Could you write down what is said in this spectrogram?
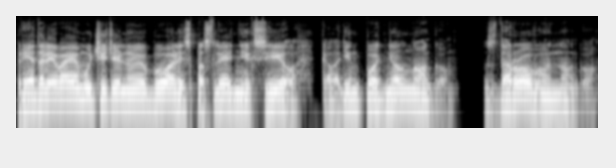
Преодолевая мучительную боль из последних сил, Каладин поднял ногу. Здоровую ногу,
